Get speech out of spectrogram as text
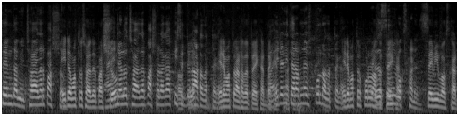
সেম দামি 6500 এটা মাত্র 6500 হ্যাঁ, এটা হলো 6500 টাকা পিসের দিলে 8000 টাকা। এটা মাত্র 8000 টাকা খাট হ্যাঁ, এটা নিতে আচ্ছা। টাকা। এটা মাত্র সেমি বক্স সেমি বক্স খাট।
